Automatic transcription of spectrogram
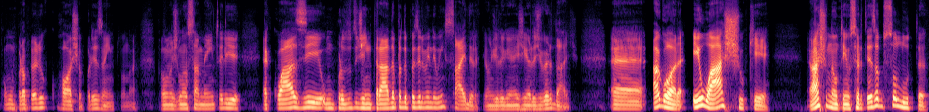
como o próprio Rocha, por exemplo. Né? Falando de lançamento, ele é quase um produto de entrada para depois ele vender o Insider, que é onde ele ganha dinheiro de verdade. É, agora, eu acho que acho não, tenho certeza absoluta.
